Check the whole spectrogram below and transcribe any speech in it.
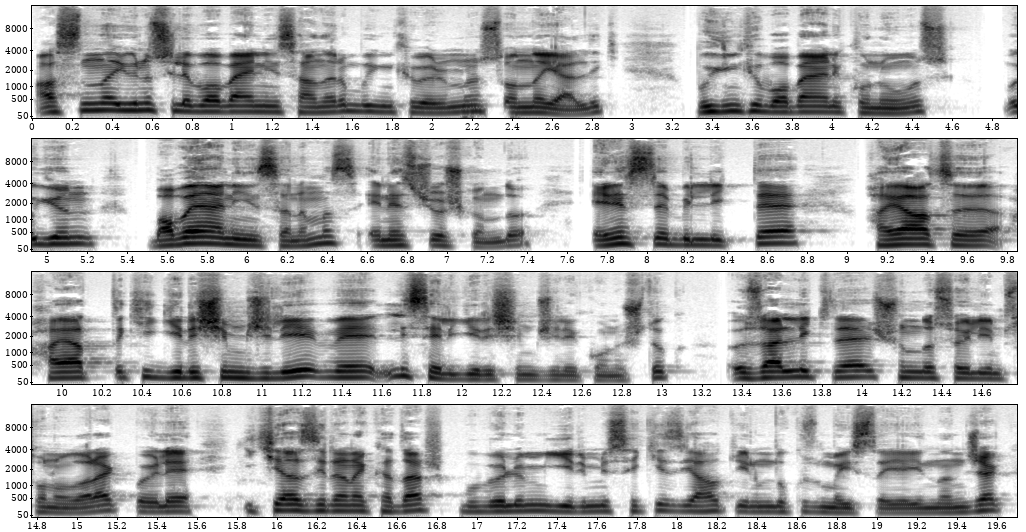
Aslında Yunus ile Babayan insanların bugünkü bölümünün sonuna geldik. Bugünkü Babayan konuğumuz, bugün Babayan insanımız Enes Coşkun'du. Enes'le birlikte hayatı, hayattaki girişimciliği ve liseli girişimciliği konuştuk. Özellikle şunu da söyleyeyim son olarak böyle 2 Haziran'a kadar bu bölüm 28 yahut 29 Mayıs'ta yayınlanacak.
